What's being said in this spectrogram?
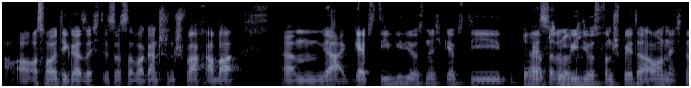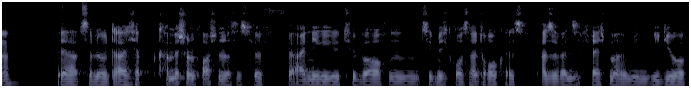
aus heutiger Sicht ist das aber ganz schön schwach. Aber ähm, ja, gäbe es die Videos nicht, gäbe es die ja, besseren absolut. Videos von später auch nicht, ne? Ja, absolut. Aber ich hab, kann mir schon vorstellen, dass es für, für einige YouTuber auch ein ziemlich großer Druck ist. Also wenn sie vielleicht mal irgendwie ein Video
